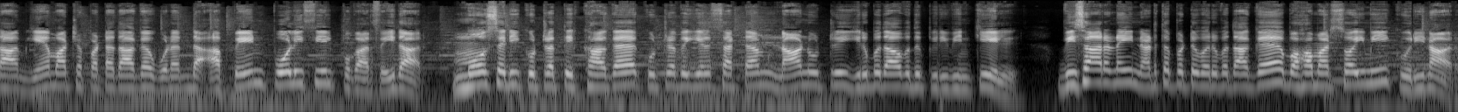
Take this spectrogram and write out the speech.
தாம் ஏமாற்றப்பட்டதாக உணர்ந்த அப்பெண் போலீசில் புகார் செய்தார். மோசடி குற்றத்திற்காக குற்றவியல் சட்டம் நானூற்று இருபதாவது பிரிவின் கீழ் விசாரணை நடத்தப்பட்டு வருவதாக முகமது சொய்மி கூறினார்.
